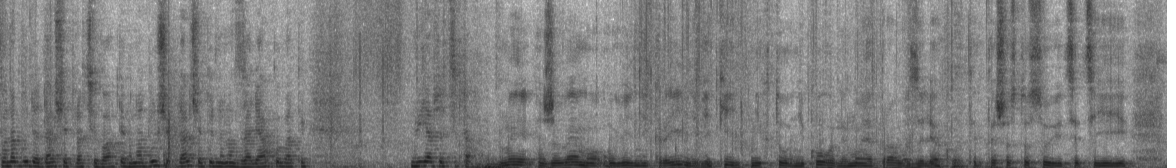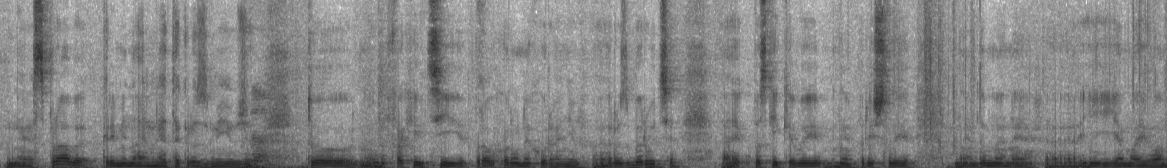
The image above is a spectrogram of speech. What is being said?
Вона буде далі працювати, вона дуже далі буде нас залякувати. Ну я ж це так. Ми живемо у вільній країні, в якій ніхто нікого не має права залякувати. Те, що стосується цієї справи кримінальної, я так розумію, вже то е, фахівці правоохоронних органів розберуться. А як оскільки ви е, прийшли е, до мене е, і я маю вам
